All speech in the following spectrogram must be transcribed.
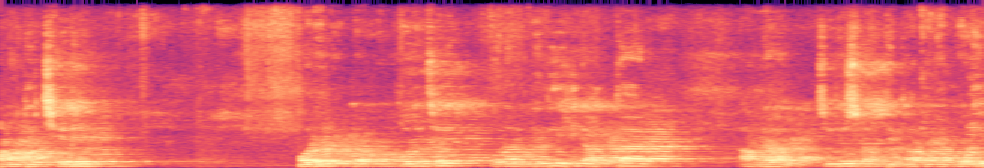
আমাদের ছেড়ে পরলোক গমন করেছে। ওনার বিদেহী আত্মার আমরা চিরশান্তি কামনা করি।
